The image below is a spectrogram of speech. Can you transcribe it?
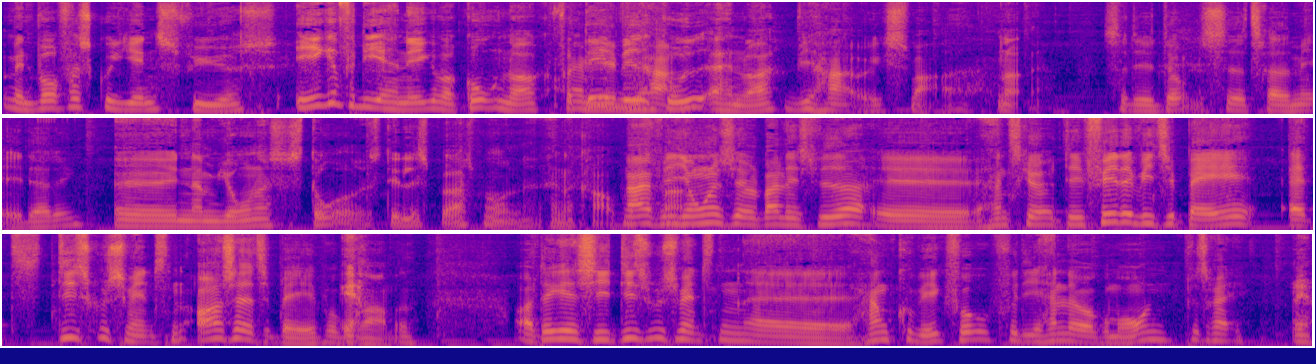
Men hvorfor skulle Jens fyres? Ikke fordi han ikke var god nok, for Jamen, ja, det vi ved har- Gud, at han var. Vi har jo ikke svaret. Nej. Så det er dumt at sidde og træde med i det, er det ikke? Øh, Nam Jonas har stor stillet spørgsmål. Han har krav på Nej, svar. Jonas, jeg vil bare læse videre. Øh, han skriver, det er fedt, at vi er tilbage, at Disco Svendsen også er tilbage på Ja. programmet. Og det kan jeg sige, Disco Svendsen, øh, ham kunne vi ikke få, fordi han laver Godmorgen på 3. Ja.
